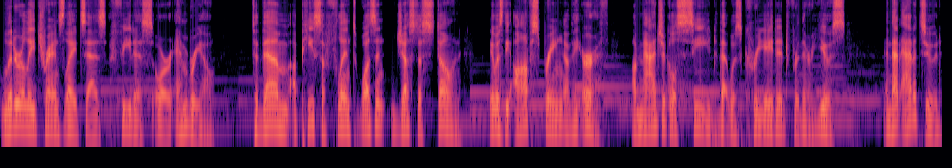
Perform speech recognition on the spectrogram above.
literally translates as fetus or embryo. To them, a piece of flint wasn't just a stone, it was the offspring of the earth, a magical seed that was created for their use. And that attitude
